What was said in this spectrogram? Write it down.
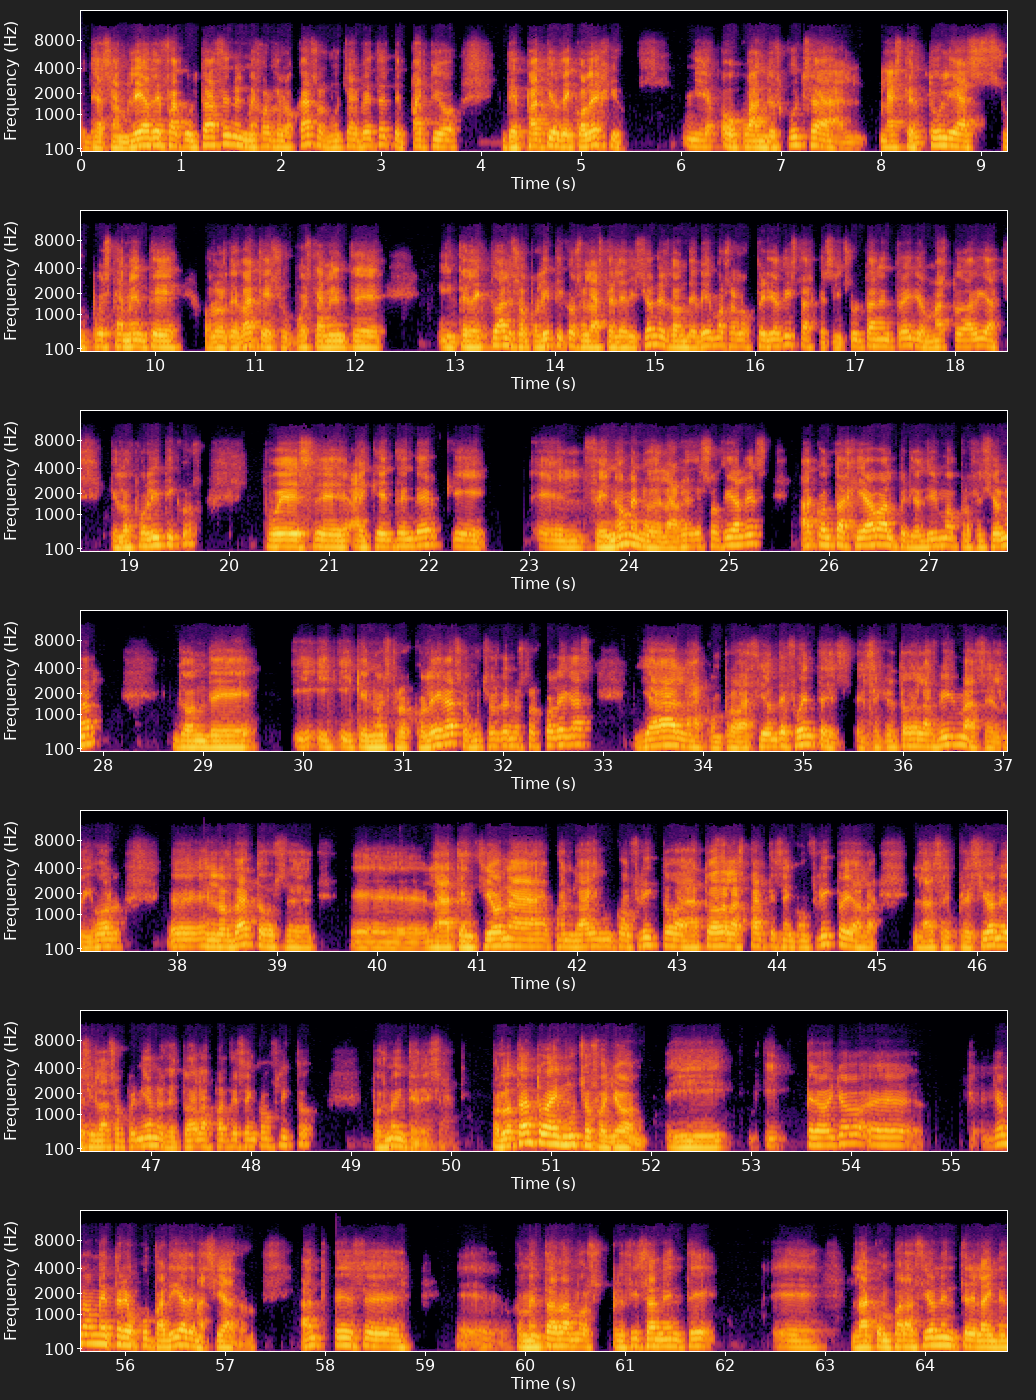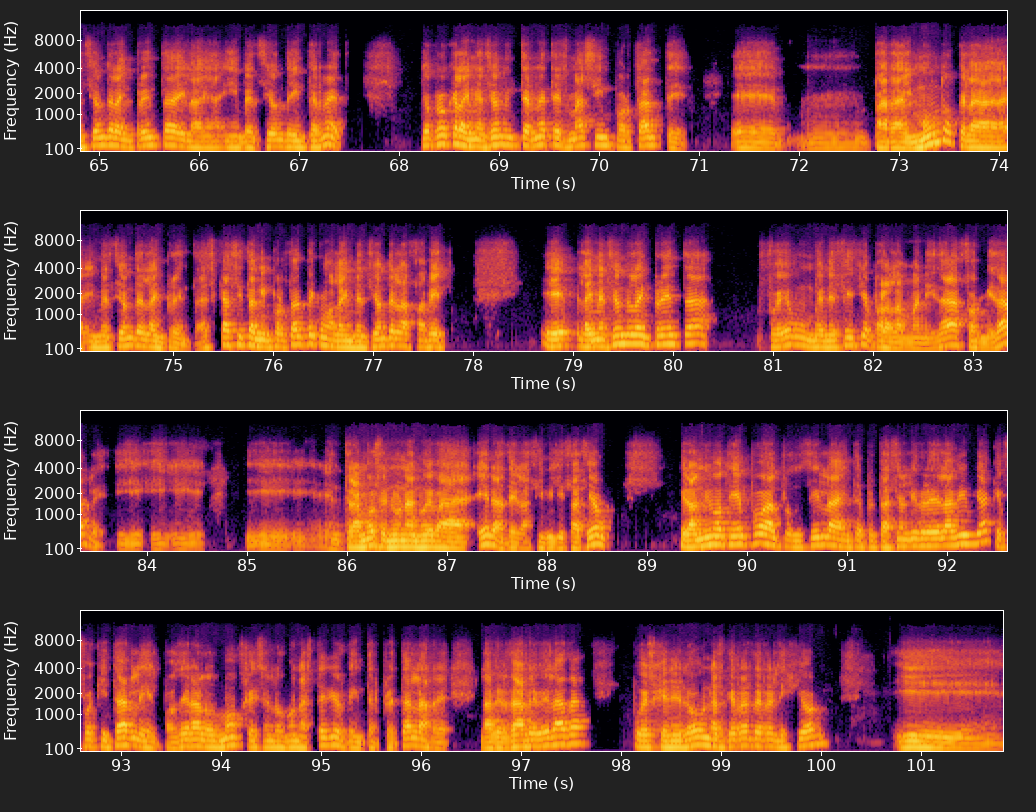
de asamblea de facultad en el mejor de los casos, muchas veces de patio de, patio de colegio. O cuando escucha las tertulias supuestamente o los debates supuestamente intelectuales o políticos en las televisiones, donde vemos a los periodistas que se insultan entre ellos más todavía que los políticos, pues eh, hay que entender que el fenómeno de las redes sociales ha contagiado al periodismo profesional, donde y, que nuestros colegas o muchos de nuestros colegas ya la comprobación de fuentes, el secreto de las mismas, el rigor eh, en los datos, eh, eh, la atención a cuando hay un conflicto a todas las partes en conflicto y a las expresiones y las opiniones de todas las partes en conflicto, pues no interesa. Por lo tanto, hay mucho follón, y, pero yo, eh, yo no me preocuparía demasiado. Antes eh, comentábamos precisamente la comparación entre la invención de la imprenta y la invención de Internet. Yo creo que la invención de Internet es más importante eh, mm, para el mundo que la invención de la imprenta. Es casi tan importante como la invención del alfabeto. Eh, la invención de la imprenta fue un beneficio para la humanidad formidable y, entramos en una nueva era de la civilización. Pero al mismo tiempo, al producir la interpretación libre de la Biblia, que fue quitarle el poder a los monjes en los monasterios de interpretar la, la verdad revelada, pues generó unas guerras de religión y,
